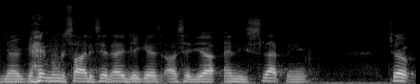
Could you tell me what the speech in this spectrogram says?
you know came from the side. He said, "Hey, Jigas." I said, "Yeah," and he slapped me. So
